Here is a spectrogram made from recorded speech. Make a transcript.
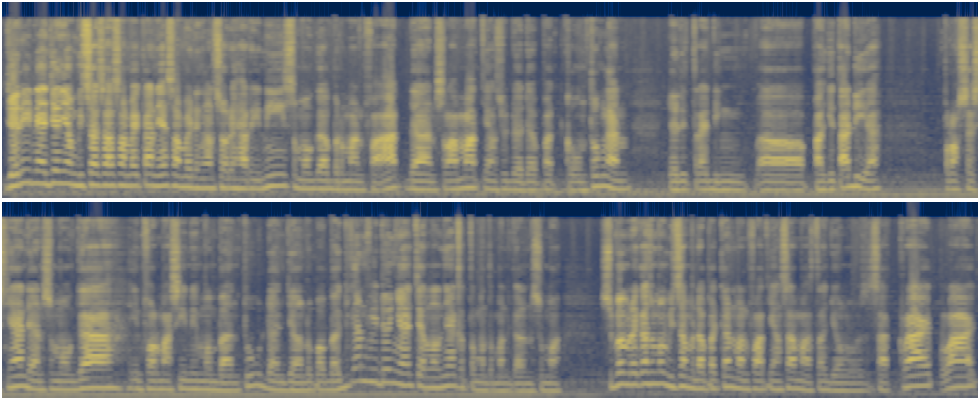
Jadi ini aja yang bisa saya sampaikan ya sampai dengan sore hari ini semoga bermanfaat dan selamat yang sudah dapat keuntungan dari trading uh, pagi tadi ya prosesnya dan semoga informasi ini membantu dan jangan lupa bagikan videonya channelnya ke teman-teman kalian semua supaya mereka semua bisa mendapatkan manfaat yang sama. Jangan lupa subscribe, like,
